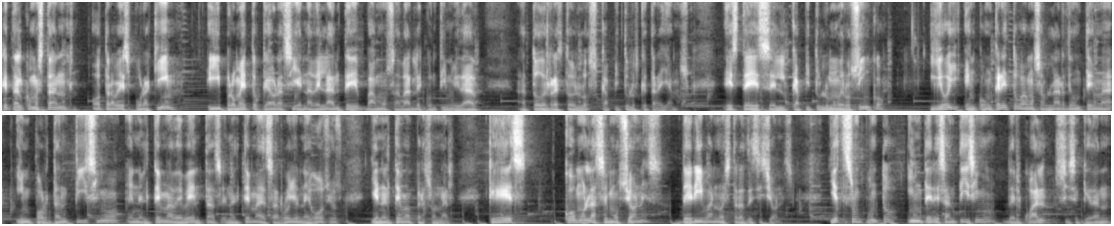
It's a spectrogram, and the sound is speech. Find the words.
¿qué tal? ¿Cómo están? Otra vez por aquí y prometo que ahora sí en adelante vamos a darle continuidad a todo el resto de los capítulos que traíamos. Este es el capítulo número 5 y hoy en concreto vamos a hablar de un tema importantísimo en el tema de ventas, en el tema de desarrollo de negocios y en el tema personal, que es cómo las emociones derivan nuestras decisiones. Y este es un punto interesantísimo del cual si se quedan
